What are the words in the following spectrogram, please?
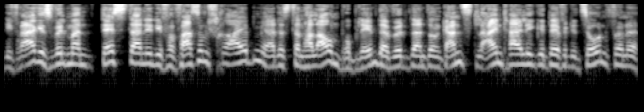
Die Frage ist, will man das dann in die Verfassung schreiben? Ja, das ist dann halt auch ein Problem. Da würde dann so eine ganz kleinteilige Definition für eine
